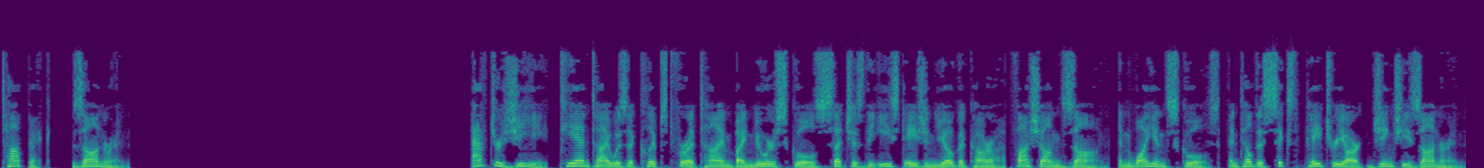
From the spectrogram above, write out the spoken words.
Topic: Zhanran After Zhiyi, Tiantai was eclipsed for a time by newer schools such as the East Asian Yogacara Zong, and Huayan schools, until the sixth patriarch Jingxi Zhanran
